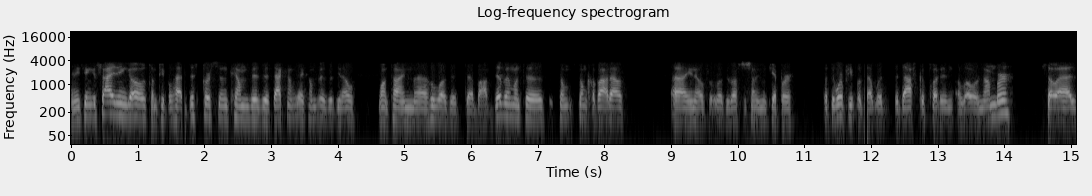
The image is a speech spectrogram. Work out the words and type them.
anything exciting. Oh, some people had this person come visit, that come come visit. You know, one time, uh, who was it? Uh, Bob Dylan went to some some Chabad house. Uh, you know, if it was it Rosh Hashanah and Kippur. But there were people that would the dafka put in a lower number, so as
